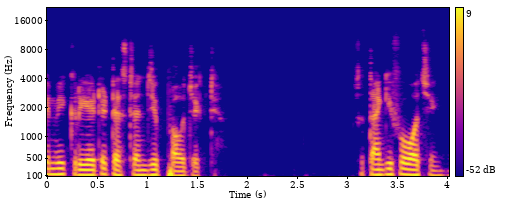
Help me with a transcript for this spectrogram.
can we create a test testng project. So thank you for watching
